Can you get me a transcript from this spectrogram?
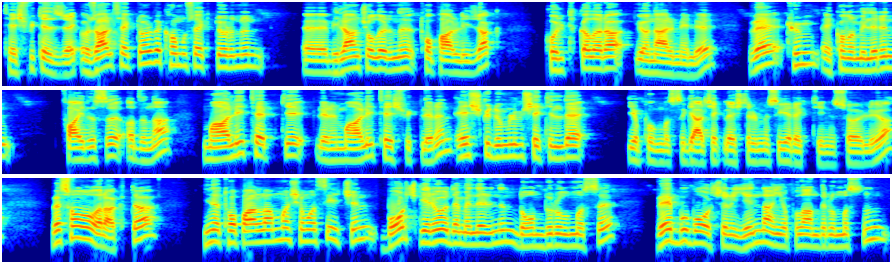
teşvik edecek, özel sektör ve kamu sektörünün e, bilançolarını toparlayacak politikalara yönelmeli ve tüm ekonomilerin faydası adına mali tepkilerin, mali teşviklerin eşgüdümlü bir şekilde yapılması, gerçekleştirilmesi gerektiğini söylüyor. Ve son olarak da yine toparlanma aşaması için borç geri ödemelerinin dondurulması ve bu borçların yeniden yapılandırılmasının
